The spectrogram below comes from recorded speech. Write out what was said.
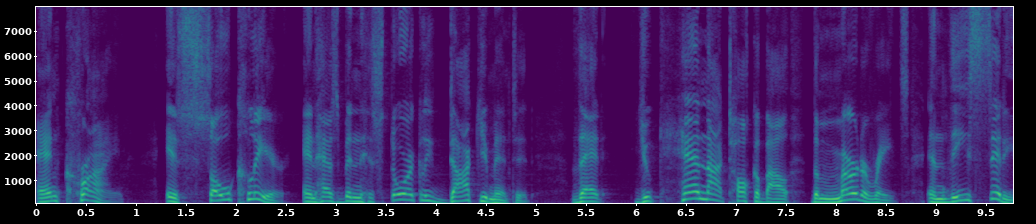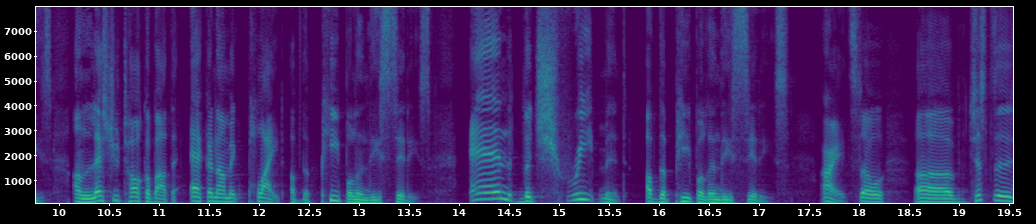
and crime is so clear and has been historically documented that you cannot talk about the murder rates in these cities unless you talk about the economic plight of the people in these cities and the treatment of the people in these cities. All right, so uh, just to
